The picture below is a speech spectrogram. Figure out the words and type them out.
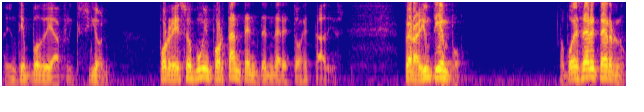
hay un tiempo de aflicción. Por eso es muy importante entender estos estadios. Pero hay un tiempo. No puede ser eterno.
